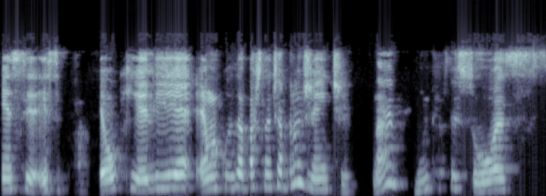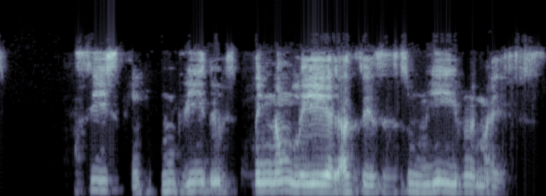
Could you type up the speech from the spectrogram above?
esse, esse papel que ele é, é uma coisa bastante abrangente, né? Muitas pessoas assistem um vídeo, eles podem não ler, às vezes, um livro, mas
